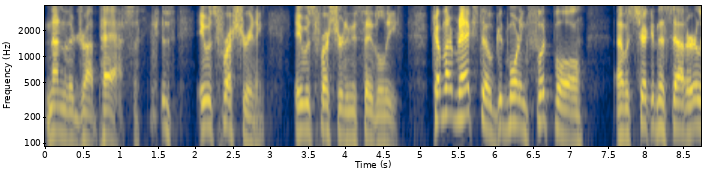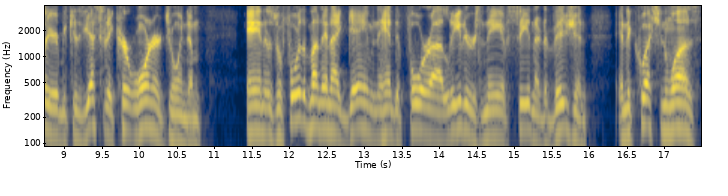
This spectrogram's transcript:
not another drop pass," because it was frustrating. It was frustrating to say the least. Coming up next, though, Good Morning Football. I was checking this out earlier because yesterday Kurt Warner joined them, and it was before the Monday night game, and they had the four uh, leaders in the AFC in their division, and the question was,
